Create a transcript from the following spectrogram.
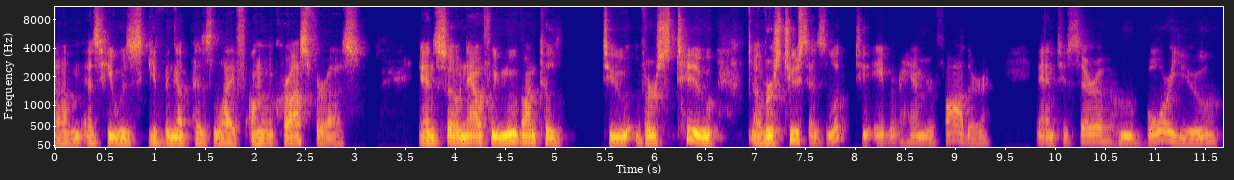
um, as he was giving up his life on the cross for us. And so now, if we move on to to verse 2. Uh, verse 2 says, Look to Abraham your father and to Sarah who bore you,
